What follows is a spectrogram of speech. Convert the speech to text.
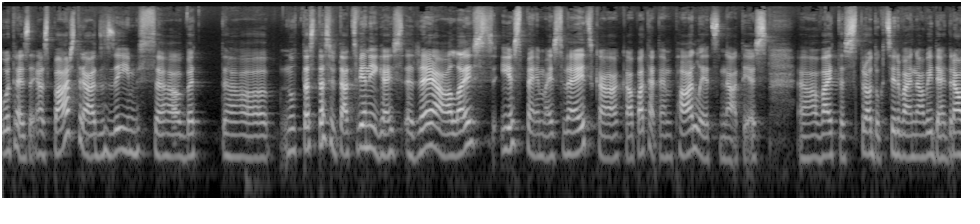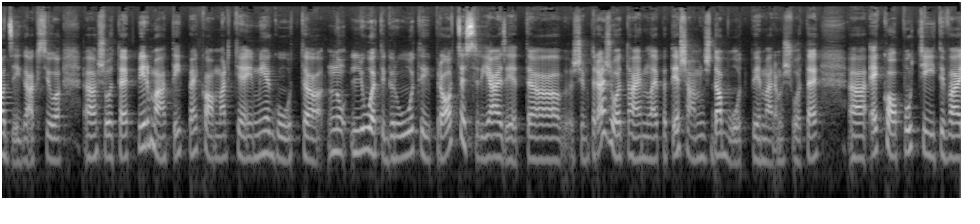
otrreizējās pārstrādes zīmes. Bet Uh, nu, tas, tas ir tāds vienīgais reālais, iespējamais veids, kā, kā patērētājiem pārliecināties, vai tas produkts ir vai nav vidē draudzīgāks. Jo šo pirmā tipa ekomarķējumu iegūt nu, ļoti grūti procesi ir jāiziet šim ražotājam, lai patiešām viņš dabūtu piemēram šo ekopuķīti vai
